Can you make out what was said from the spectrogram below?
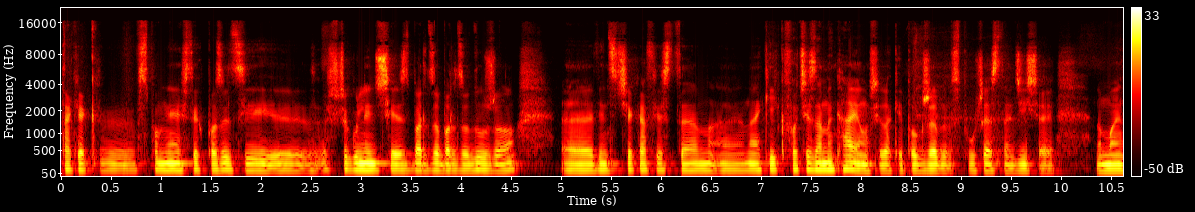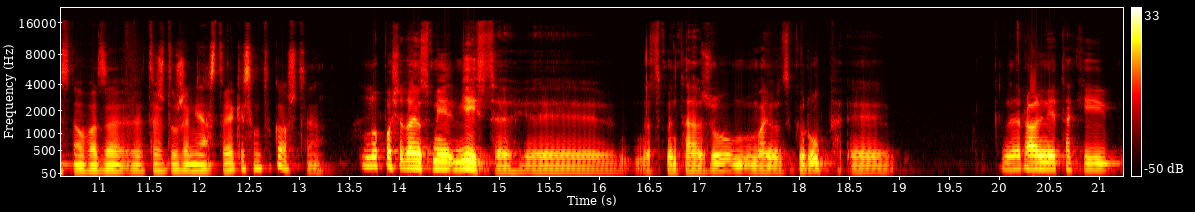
tak jak y, wspomniałeś, tych pozycji, y, szczególnie dzisiaj jest bardzo, bardzo dużo, e, więc ciekaw jestem, e, na jakiej kwocie zamykają się takie pogrzeby współczesne dzisiaj, no mając na uwadze e, też duże miasto. Jakie są tu koszty? No, posiadając mie- miejsce na cmentarzu, mając grób, generalnie taki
